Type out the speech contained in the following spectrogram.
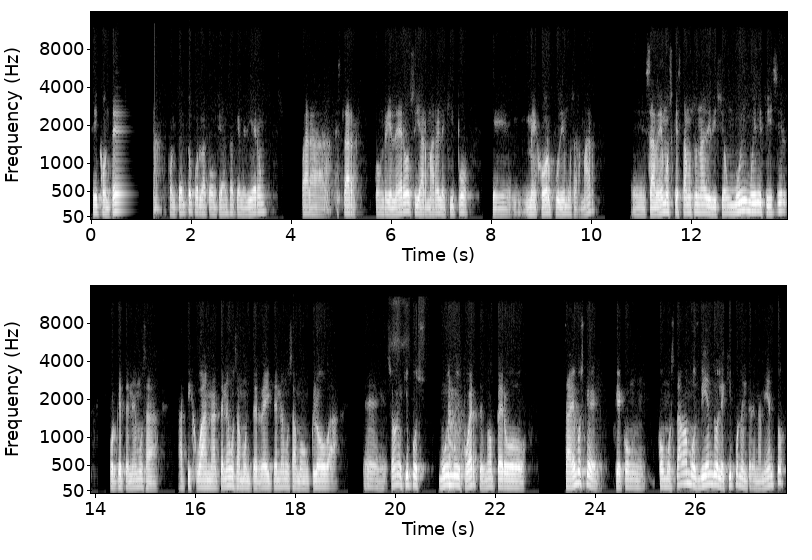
Sí, contento, contento por la confianza que me dieron para estar con rieleros y armar el equipo que mejor pudimos armar. Eh, sabemos que estamos en una división muy, muy difícil porque tenemos a, Tijuana, tenemos a Monterrey, tenemos a Monclova. Eh, son equipos muy, muy fuertes, ¿no? Pero sabemos que, que con, como estábamos viendo el equipo en entrenamiento,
